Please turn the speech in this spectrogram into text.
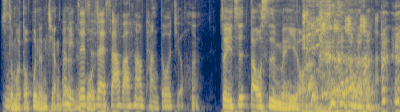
什么都不能讲的、嗯。那你这次在沙发上躺多久？这一次倒是没有了。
